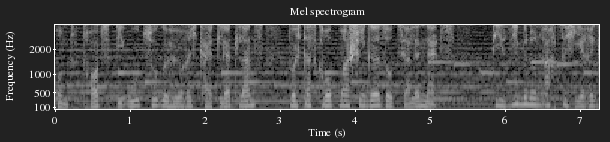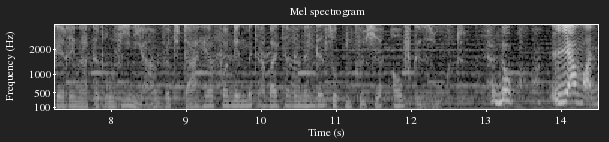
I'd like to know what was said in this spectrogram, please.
und trotz EU-Zugehörigkeit Lettlands durch das grobmaschige soziale Netz. Die 87-jährige Renata Drovinia wird daher von den Mitarbeiterinnen der Suppenküche aufgesucht. No, ja, Mann,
